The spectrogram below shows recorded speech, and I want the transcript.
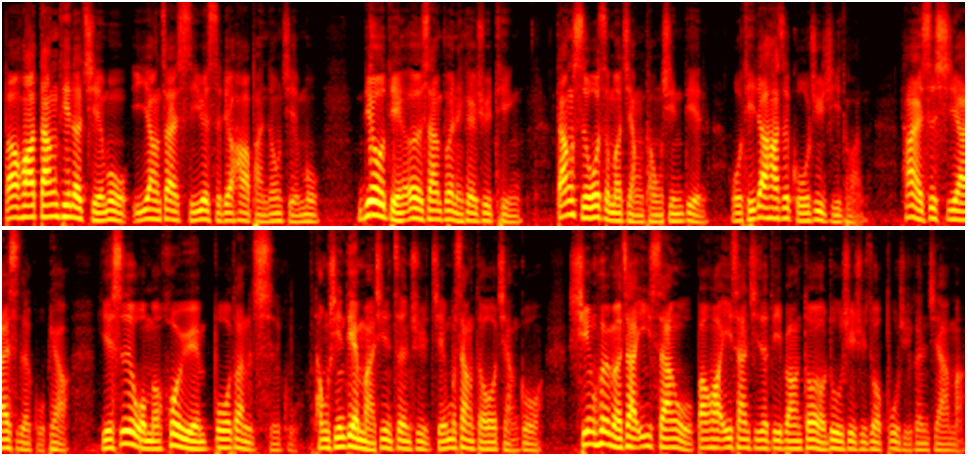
包括当天的节目一样，在十一月十六号盘中节目六点二三分，你可以去听。当时我怎么讲同心电？我提到它是国巨集团。它也是 CIS 的股票，也是我们会员波段的持股。同心电买进的证据，节目上都有讲过。新会员在一三五，包括一三七的地方都有陆续去做布局跟加码。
